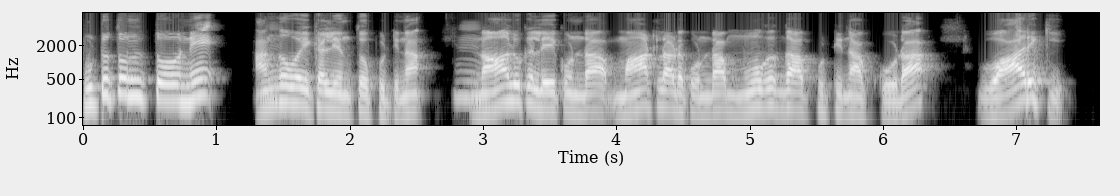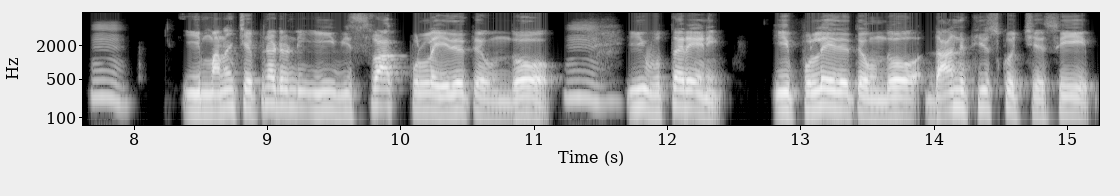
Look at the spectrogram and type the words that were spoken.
పుట్టుతంతోనే అంగవైకల్యంతో పుట్టిన నాలుక లేకుండా మాట్లాడకుండా మూగగా పుట్టినా కూడా వారికి ఈ మనం చెప్పినటువంటి ఈ విశ్వాక్ పుల్ల ఏదైతే ఉందో ఈ ఉత్తరేణి ఈ పుల్ల ఏదైతే ఉందో దాన్ని తీసుకొచ్చేసి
